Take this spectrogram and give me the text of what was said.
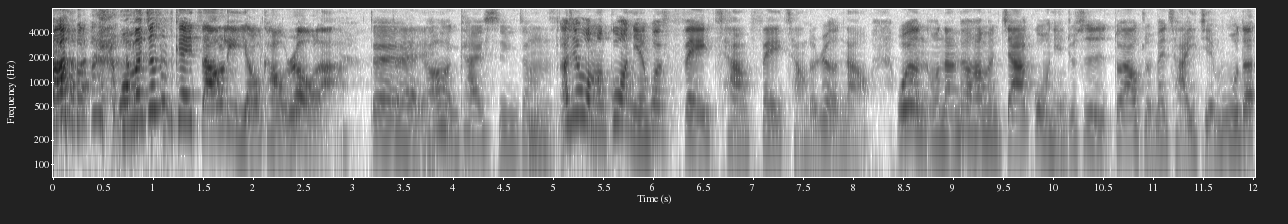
我们就是可以找理由烤肉啦。对，对然后很开心这样子，，嗯而且我们过年会非常非常的热闹。我有我男朋友他们家过年就是都要准备茶艺节目，我的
